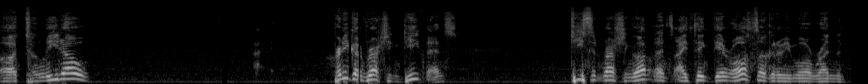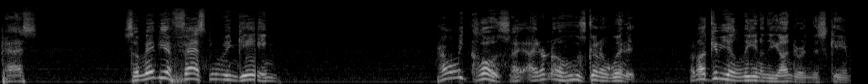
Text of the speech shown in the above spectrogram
Uh, Toledo, pretty good rushing defense, decent rushing offense. I think they're also going to be more run than pass. So maybe a fast moving game. Probably close. I, I don't know who's going to win it, but I'll give you a lean on the under in this game.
